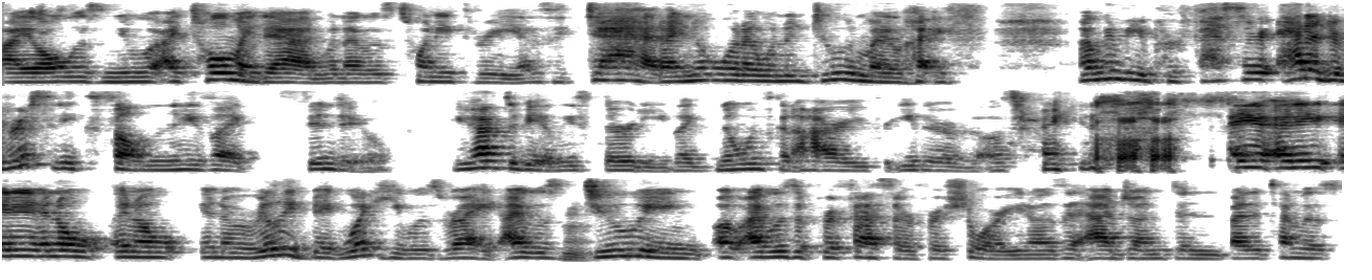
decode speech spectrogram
I always knew, I told my dad when I was 23, I was like, Dad, I know what I want to do in my life. I'm going to be a professor and a diversity consultant. And he's like, Cindu, you have to be at least 30. Like, no one's going to hire you for either of those, right? and, and, he, and in, a, in, a, in a really big way, he was right. I was Hmm. doing, oh, I was a professor for sure, you know, as an adjunct. And by the time I was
